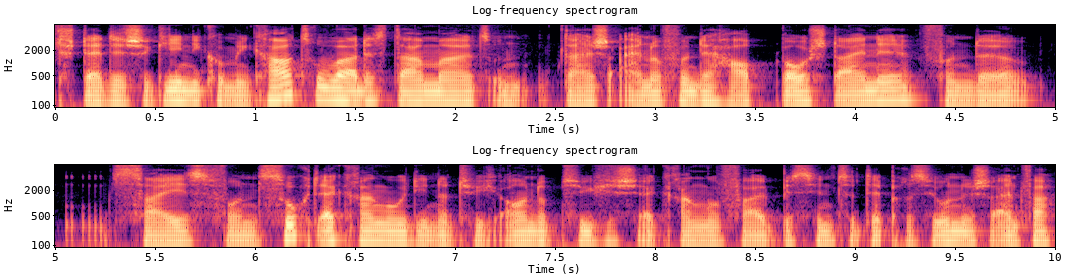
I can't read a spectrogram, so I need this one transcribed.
städtische Klinikum in Karlsruhe war das damals und da ist einer von der Hauptbausteine von der sei es von Suchterkrankungen, die natürlich auch eine psychische Erkrankung fallen, bis hin zur Depression, ist einfach,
